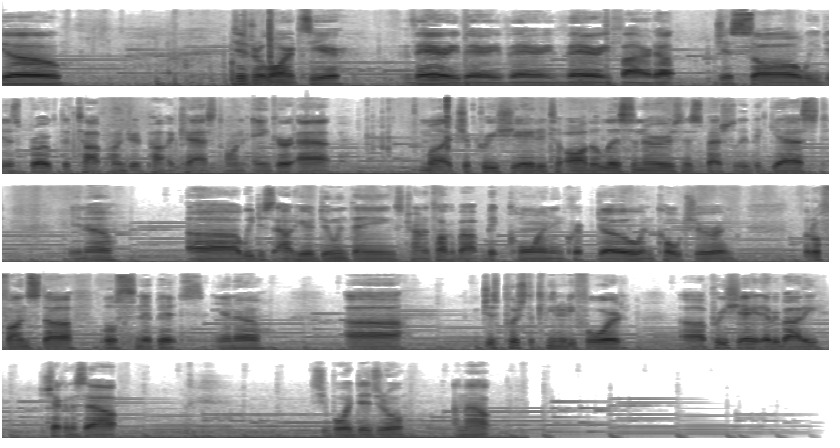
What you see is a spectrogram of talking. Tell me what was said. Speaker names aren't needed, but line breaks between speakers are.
Yo, Digital Lawrence here. Very, very, very, very fired up. Just saw we just broke the top 100 podcast on Anchor app. Much appreciated to all the listeners, especially the guest. You know, uh, we just out here doing things, trying to talk about Bitcoin and crypto and culture and little fun stuff, little snippets, you know. Uh, just push the community forward. Uh, appreciate everybody checking us out. It's your boy Digital. I'm out.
